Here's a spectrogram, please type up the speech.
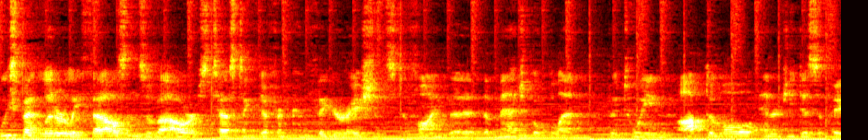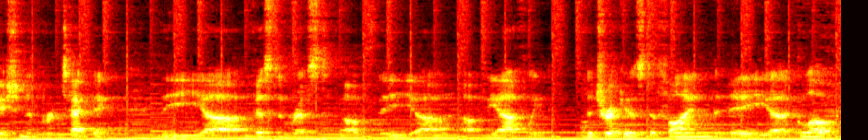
We spent literally thousands of hours testing different configurations to find the, the magical blend between optimal energy dissipation and protecting the uh, fist and wrist of the, uh, of the athlete. The trick is to find a uh, glove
